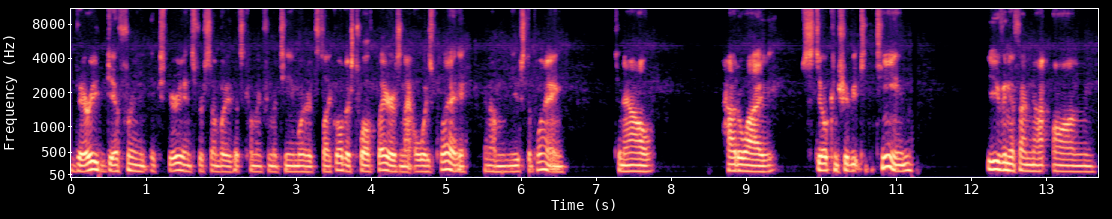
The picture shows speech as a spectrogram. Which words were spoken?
very different experience for somebody that's coming from a team where it's like, well, there's 12 players and I always play and I'm used to playing. To now, how do I still contribute to the team, even if I'm not on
